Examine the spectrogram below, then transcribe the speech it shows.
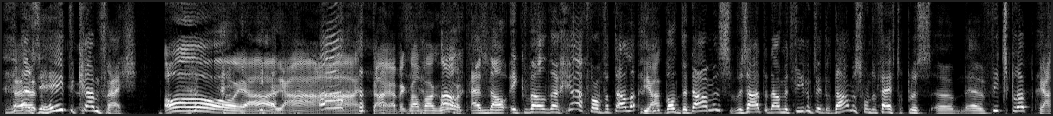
en ze heten crème fraîche. Oh, ja, ja. Daar heb ik wel van Ach, gehoord. en nou, ik wil daar graag van vertellen. Ja. Want de dames, we zaten daar met 24 dames van de 50-plus fietsclub. Ja.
